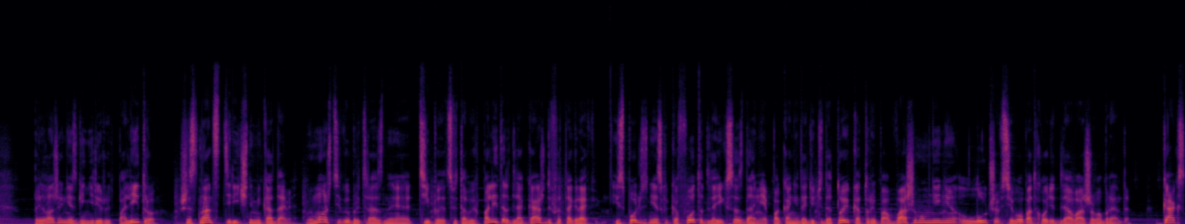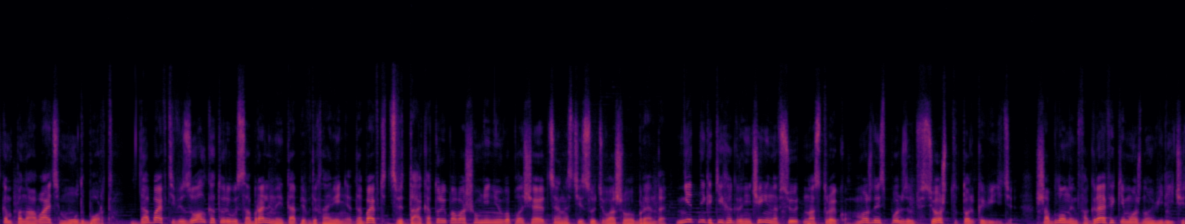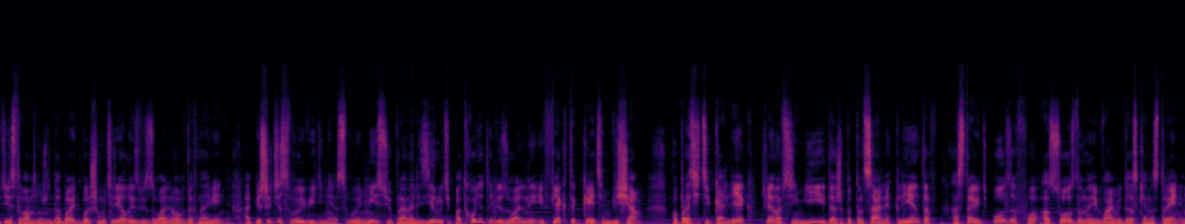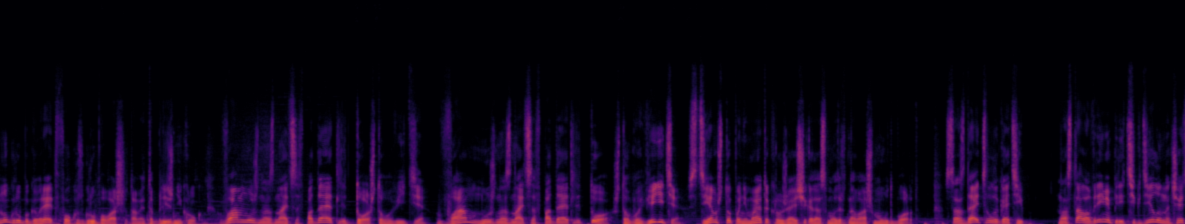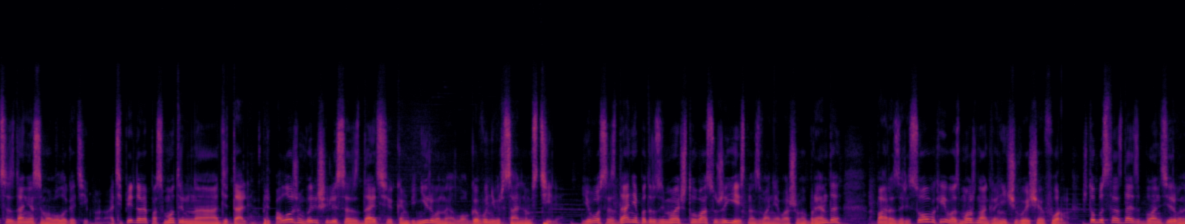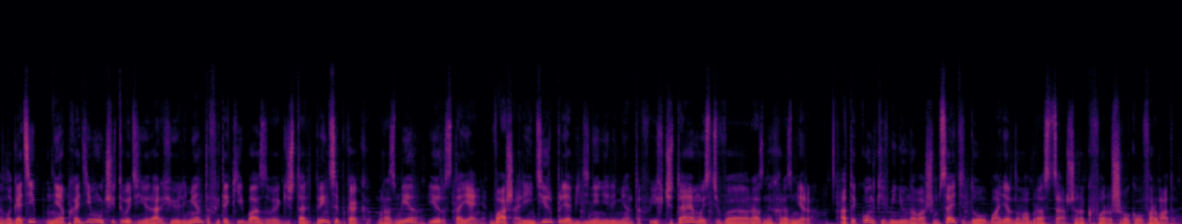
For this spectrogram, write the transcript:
приложение сгенерирует палитру 16 личными кодами. Вы можете выбрать разные типы цветовых палитр для каждой фотографии. Используйте несколько фото для их создания, пока не дойдете до той, которая, по вашему мнению, лучше всего подходит для вашего бренда. Как скомпоновать moodboard? Добавьте визуал, который вы собрали на этапе вдохновения. Добавьте цвета, которые, по вашему мнению, воплощают ценности и суть вашего бренда. Нет никаких ограничений на всю эту настройку. Можно использовать все, что только видите. Шаблоны инфографики можно увеличить, если вам нужно добавить больше материала из визуального вдохновения. Опишите свое видение, свою миссию, проанализируйте, подходят ли визуальные эффекты к этим вещам. Попросите коллег, членов семьи и даже потенциальных клиентов оставить отзыв о созданной вами доске настроения. Ну, грубо говоря, это фокус-группа ваша, там это это ближний круг. Вам нужно знать, совпадает ли то, что вы видите. Вам нужно знать, совпадает ли то, что вы видите, с тем, что понимают окружающие, когда смотрят на ваш мудборд. Создайте логотип. Настало время перейти к делу и начать создание самого логотипа. А теперь давай посмотрим на детали. Предположим, вы решили создать комбинированное лого в универсальном стиле. Его создание подразумевает, что у вас уже есть название вашего бренда, пара зарисовок и, возможно, ограничивающая форма. Чтобы создать сбалансированный логотип, необходимо учитывать иерархию элементов и такие базовые гештальт-принципы, как размер и расстояние. Ваш ориентир при объединении элементов, их читаемость в разных размерах. От иконки в меню на вашем сайте до баннерного образца широкого формата.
